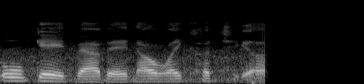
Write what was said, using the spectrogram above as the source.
Okay, Rabbit, now I cut you.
